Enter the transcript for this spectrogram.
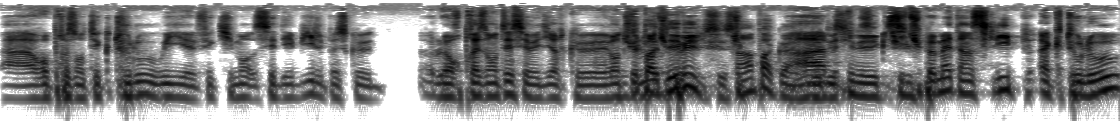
À représenter Cthulhu, oui, effectivement, c'est débile parce que le représenter, ça veut dire que éventuellement. C'est pas débile, c'est sympa quand même ah, de dessiner Cthulhu. Si tu peux mettre un slip à Cthulhu,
